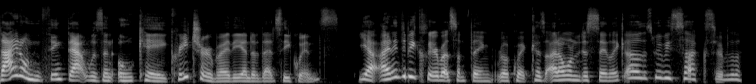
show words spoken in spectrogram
I don't think that was an okay creature by the end of that sequence. Yeah, I need to be clear about something real quick because I don't want to just say like, "Oh, this movie sucks." Or blah, blah.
